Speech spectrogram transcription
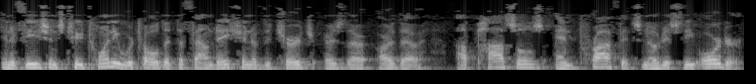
In Ephesians 2.20, we're told that the foundation of the church the, are the apostles and prophets. Notice the order.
